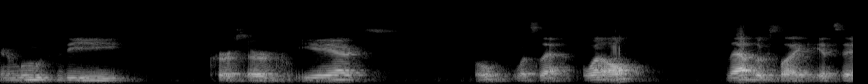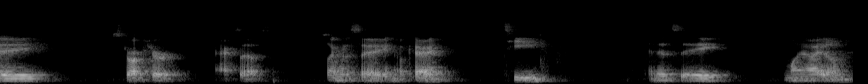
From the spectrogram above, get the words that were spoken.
I'm gonna move the cursor to EAX. Oh, what's that? Well, that looks like it's a structure access. So I'm gonna say, okay, T, and it's a, my item.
